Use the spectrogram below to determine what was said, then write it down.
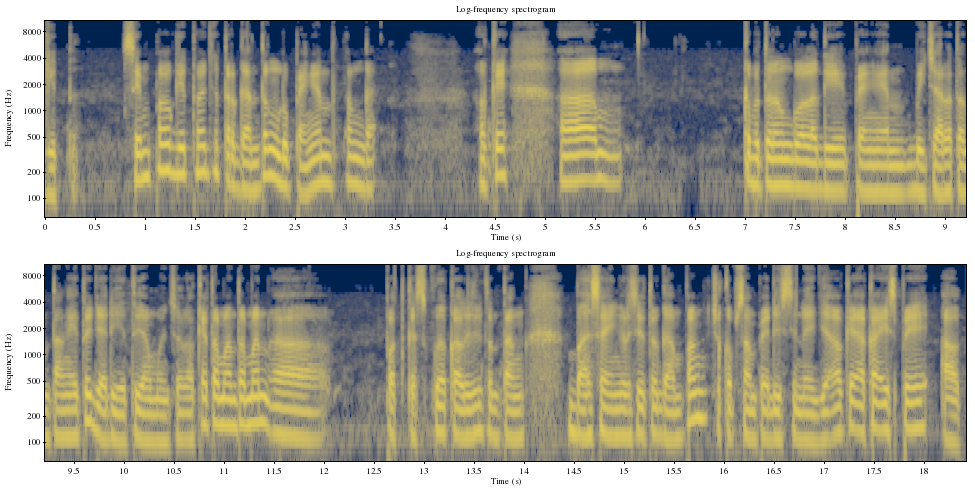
gitu. Simple gitu aja tergantung lu pengen atau enggak oke okay. um, kebetulan gue lagi pengen bicara tentang itu jadi itu yang muncul. Oke teman-teman uh, podcast gue kali ini tentang bahasa Inggris itu gampang cukup sampai di sini aja. Oke AKSP out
